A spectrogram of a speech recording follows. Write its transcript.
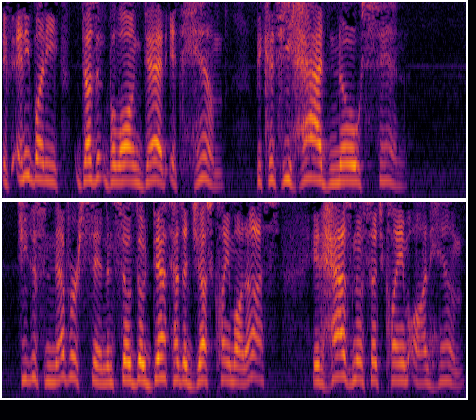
if anybody doesn't belong dead, it's him because he had no sin. Jesus never sinned. And so, though death has a just claim on us, it has no such claim on him.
